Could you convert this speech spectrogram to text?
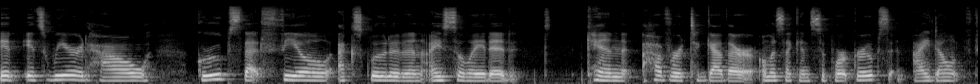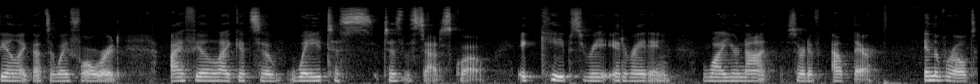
it it's weird how groups that feel excluded and isolated can hover together almost like in support groups. And i don't feel like that's a way forward. I feel like it's a way to to the status quo. It keeps reiterating why you're not sort of out there in the world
